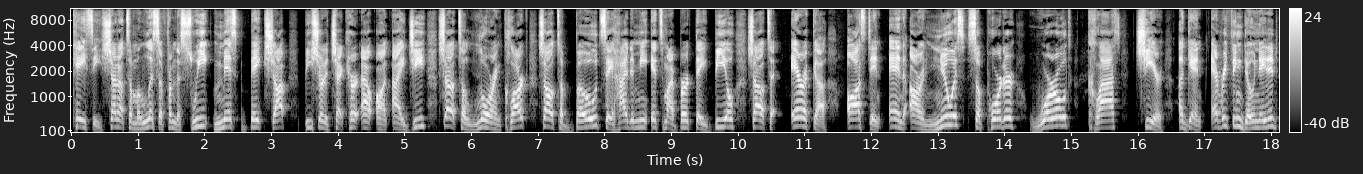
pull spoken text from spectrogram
Casey. Shout out to Melissa from the Sweet Miss Bake Shop. Be sure to check her out on IG. Shout out to Lauren Clark. Shout out to Bode. Say hi to me. It's my birthday, Beal. Shout out to Erica, Austin, and our newest supporter, World Class cheer. Again, everything donated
